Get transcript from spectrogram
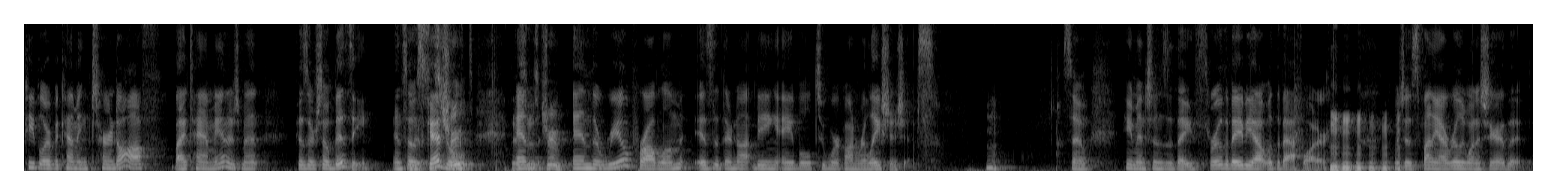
people are becoming turned off by time management because they're so busy and so This is scheduled true. This and is true. and the real problem is that they're not being able to work on relationships. Hmm. So he mentions that they throw the baby out with the bathwater, which is funny. I really want to share that.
